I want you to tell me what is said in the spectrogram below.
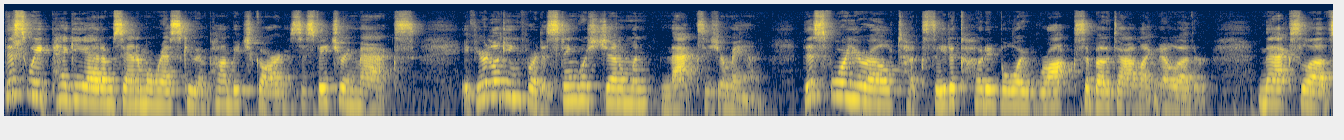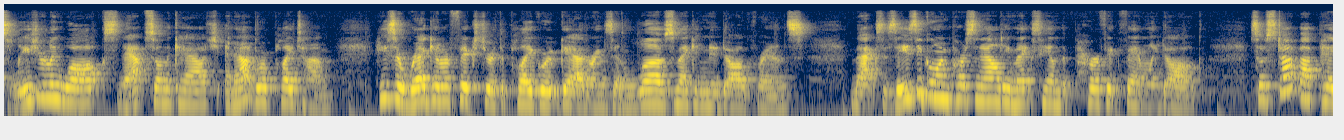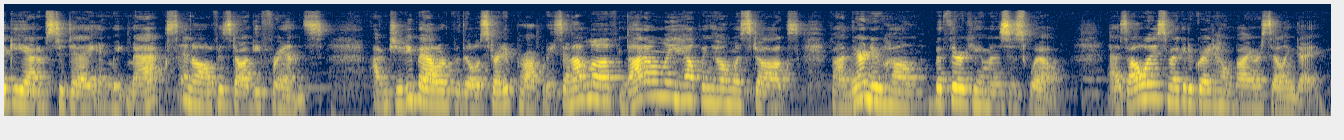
This week, Peggy Adams Animal Rescue in Palm Beach Gardens is featuring Max. If you're looking for a distinguished gentleman, Max is your man. This four-year-old tuxedo-coated boy rocks a bow tie like no other. Max loves leisurely walks, naps on the couch, and outdoor playtime. He's a regular fixture at the playgroup gatherings and loves making new dog friends. Max's easygoing personality makes him the perfect family dog. So stop by Peggy Adams today and meet Max and all of his doggy friends. I'm Judy Ballard with Illustrated Properties and I love not only helping homeless dogs find their new home, but their humans as well. As always, make it a great home buying or selling day.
